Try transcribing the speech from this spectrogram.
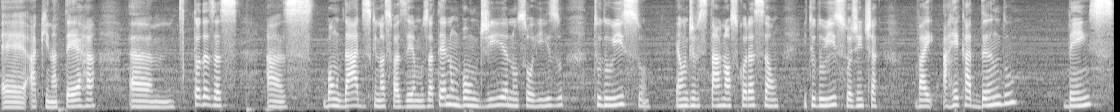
é, aqui na Terra, um, todas as, as bondades que nós fazemos, até num bom dia, num sorriso, tudo isso é onde está nosso coração. E tudo isso a gente vai arrecadando bens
